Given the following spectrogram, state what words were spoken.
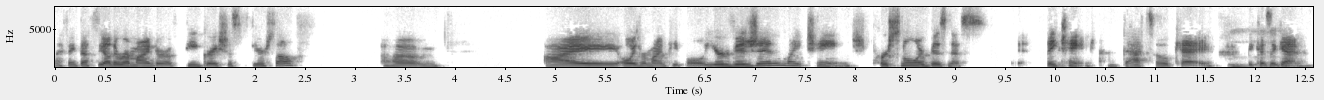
I think that's the other reminder of be gracious with yourself. Um, I always remind people your vision might change, personal or business, they change, and that's okay. Mm-hmm. Because again,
